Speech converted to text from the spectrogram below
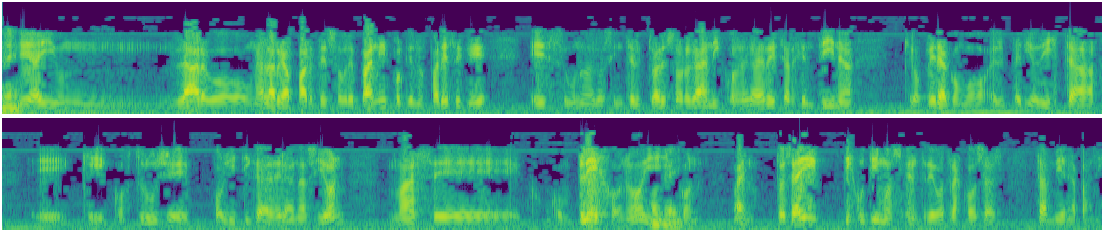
eh, hay un largo, una larga parte sobre Pañi porque nos parece que es uno de los intelectuales orgánicos de la derecha argentina que opera como el periodista que construye política desde la nación más eh, complejo, ¿no? Y con, bueno, entonces ahí discutimos, entre otras cosas, también a Pani.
